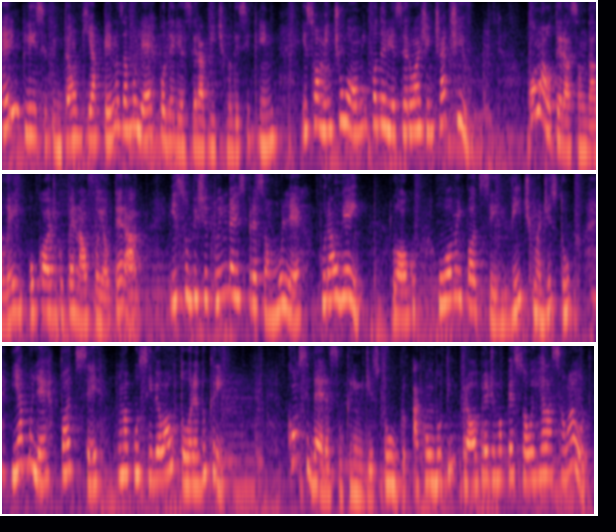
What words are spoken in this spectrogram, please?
Era implícito, então, que apenas a mulher poderia ser a vítima desse crime e somente o homem poderia ser o agente ativo. Com a alteração da lei, o Código Penal foi alterado e substituindo a expressão mulher por alguém. Logo, o homem pode ser vítima de estupro e a mulher pode ser uma possível autora do crime. Considera-se o crime de estupro a conduta imprópria de uma pessoa em relação a outra,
